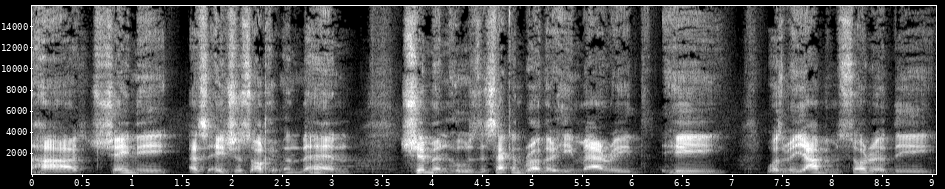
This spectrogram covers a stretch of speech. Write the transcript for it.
ha sheni as Eishes Ochiv, and then Shimon, who's the second brother, he married. He was miyabim Sora, the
